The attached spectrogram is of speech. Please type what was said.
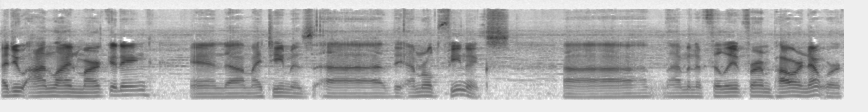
I do online marketing, and uh, my team is uh, the Emerald Phoenix. Uh, I'm an affiliate for Empower Network.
